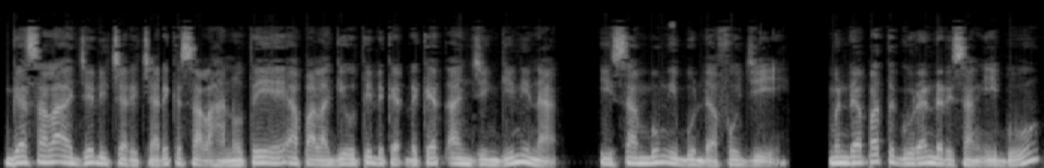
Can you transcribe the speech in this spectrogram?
Gak salah aja dicari-cari kesalahan UTE apalagi Uti deket-deket anjing gini nak. Isambung ibunda Fuji. Mendapat teguran dari sang ibu,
